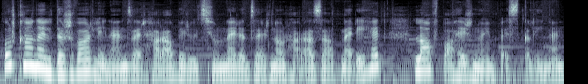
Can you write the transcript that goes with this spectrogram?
Որքան էլ դժվար լինեն ձեր հարաբերությունները ձեր նոր հարազատների հետ, լավ պահեր նույնպես կլինեն։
